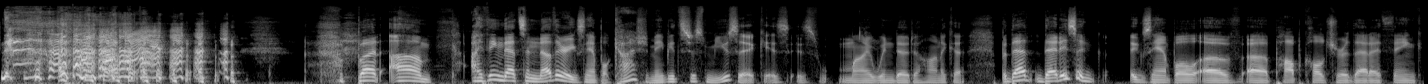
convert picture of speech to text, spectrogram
But um I think that's another example. Gosh, maybe it's just music is is my window to Hanukkah. But that that is a example of uh, pop culture that I think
